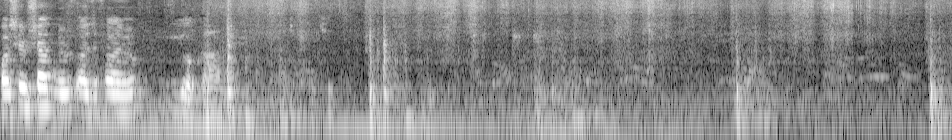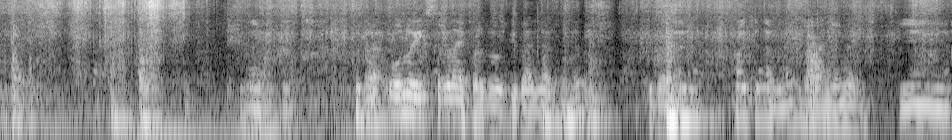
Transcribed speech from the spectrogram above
Başka bir şey atmıyoruz. Acı falan yok. Yok abi. Evet, onu ekstradan yaparız o biberlerden değil mi? Biberler. Eder mi? Aynen öyle. Yiyen yer.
